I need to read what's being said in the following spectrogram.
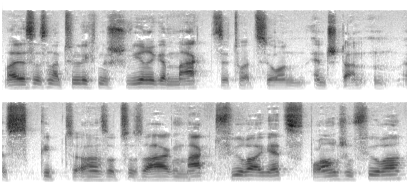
Weil es ist natürlich eine schwierige Marktsituation entstanden. Es gibt äh, sozusagen Marktführer jetzt, Branchenführer,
